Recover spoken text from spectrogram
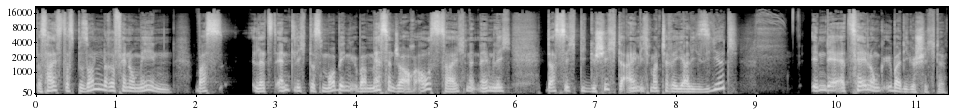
Das heißt, das besondere Phänomen, was letztendlich das Mobbing über Messenger auch auszeichnet, nämlich, dass sich die Geschichte eigentlich materialisiert in der Erzählung über die Geschichte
